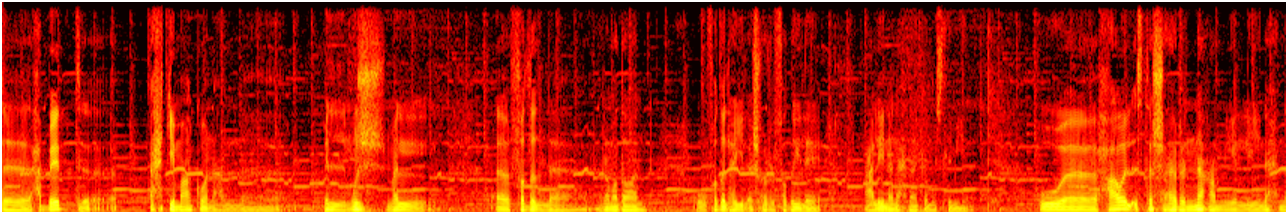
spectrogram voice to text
أه حبيت أحكي معكم عن بالمجمل أه فضل رمضان وفضل هي الأشهر الفضيلة علينا نحن كمسلمين. وحاول استشعر النعم يلي نحن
